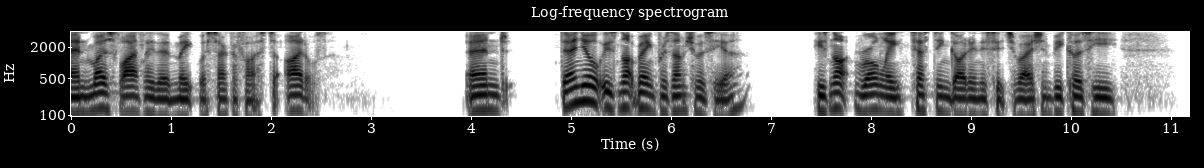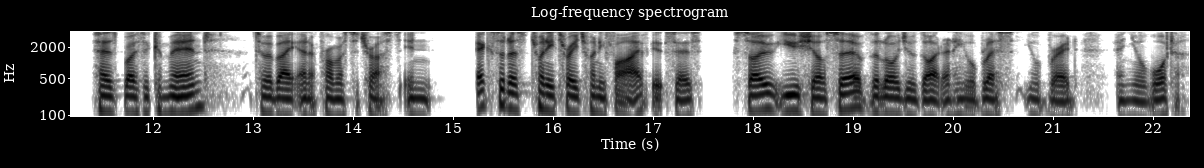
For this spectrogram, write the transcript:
and most likely the meat was sacrificed to idols. And Daniel is not being presumptuous here. He's not wrongly testing God in this situation because he has both a command to obey and a promise to trust. In Exodus 23:25 it says, "So you shall serve the Lord your God and he will bless your bread and your water."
